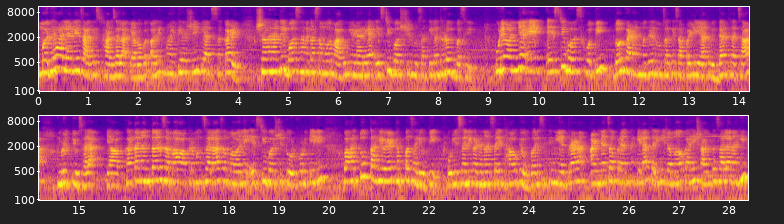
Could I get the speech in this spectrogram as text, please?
मध्ये आल्याने जागीच ठार झाला. याबाबत अधिक माहिती अशी की आज सकाळी शहरातील बस स्थानकासमोर मागून येणाऱ्या एस टी बसची दुचाकीला धडक बसली. पुढे अन्य एक एस टी बस होती. दोन गाड्यांमध्ये दुचाकी सापडली. यात विद्यार्थ्याचा मृत्यू झाला. या अपघातानंतर जमाव आक्रमक झाला. जमावाने एस टी बसची तोडफोड केली. वाहतूक काही वेळ ठप्प झाली होती. पोलिसांनी घटनास्थळी धाव घेऊन परिस्थिती नियंत्रण आणण्याचा प्रयत्न केला तरीही जमाव काही शांत झाला नाही.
